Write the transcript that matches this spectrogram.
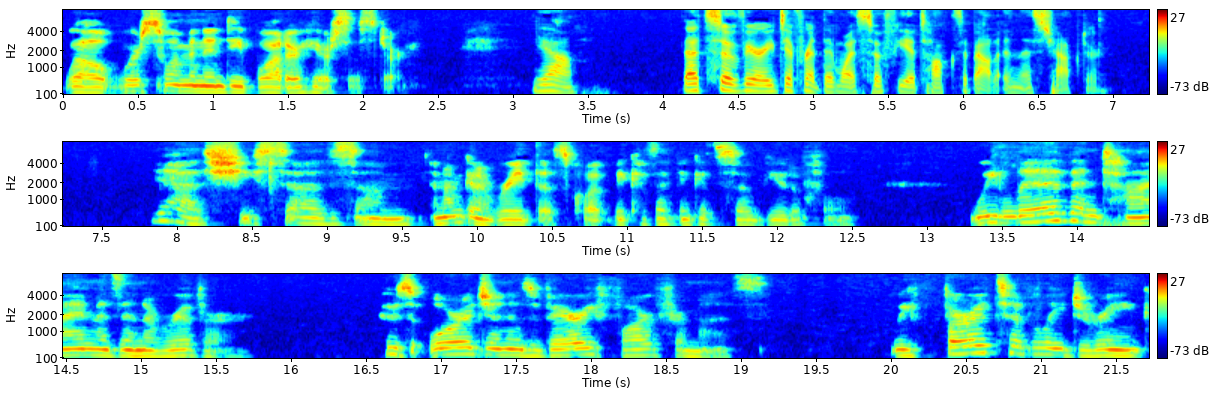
well we're swimming in deep water here sister. Yeah. That's so very different than what Sofia talks about in this chapter. Yeah, she says, um, and I'm going to read this quote because I think it's so beautiful. We live in time as in a river whose origin is very far from us. We furtively drink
